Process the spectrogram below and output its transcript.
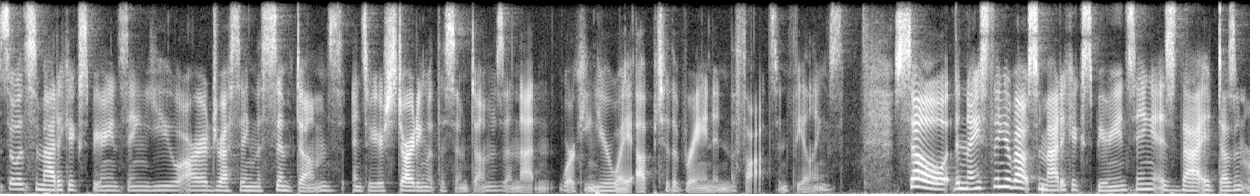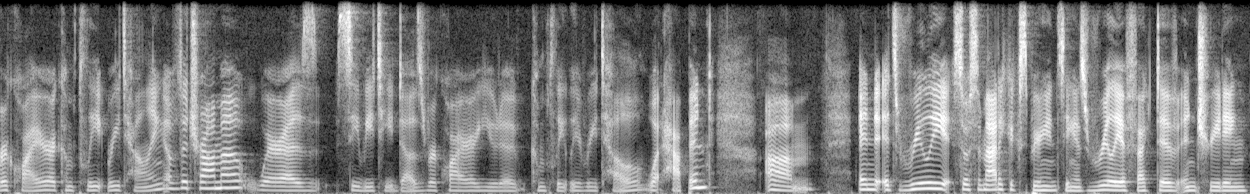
So, with somatic experiencing, you are addressing the symptoms. And so, you're starting with the symptoms and then working your way up to the brain and the thoughts and feelings. So, the nice thing about somatic experiencing is that it doesn't require a complete retelling of the trauma, whereas CBT does require you to completely retell what happened. Um, and it's really so, somatic experiencing is really effective in treating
